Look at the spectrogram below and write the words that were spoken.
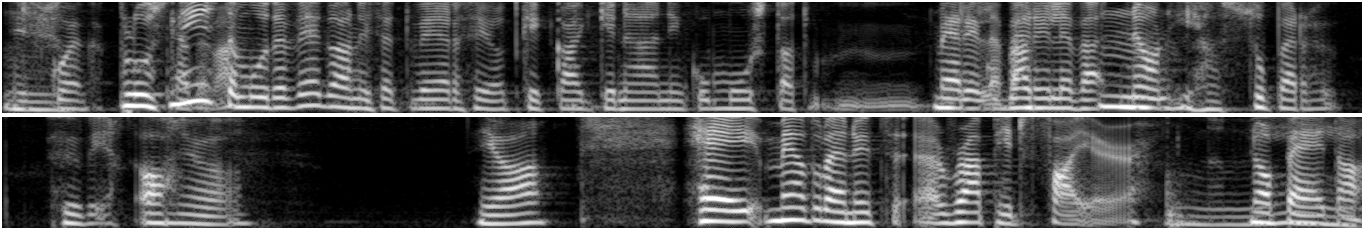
Mm. Siis kuinka Plus kätevä. niistä muuten vegaaniset versiotkin, kaikki nämä niin kuin mustat mm, merilevä, merilevä mm. ne on ihan super hyviä. Oh. Joo. Joo. Hei, meillä tulee nyt äh, rapid fire. No niin. Nopeita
